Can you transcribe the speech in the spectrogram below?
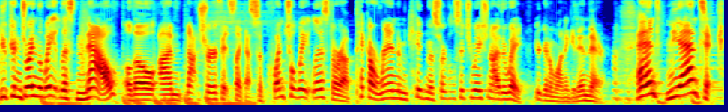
You can join the waitlist now, although I'm not sure if it's like a sequential waitlist or a pick a random kid in the circle situation. Either way, you're gonna wanna get in there. And Niantic,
